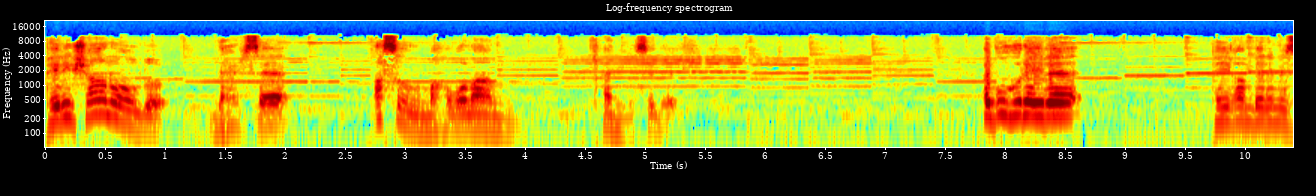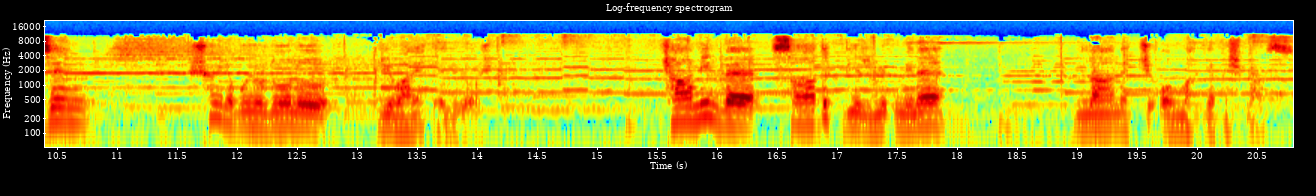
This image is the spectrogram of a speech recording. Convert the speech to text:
perişan oldu derse asıl mahvolan kendisidir. Ebu Hureyre Peygamberimizin şöyle buyurduğunu rivayet ediyor. Kamil ve sadık bir mümine lanetçi olmak yakışmaz.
